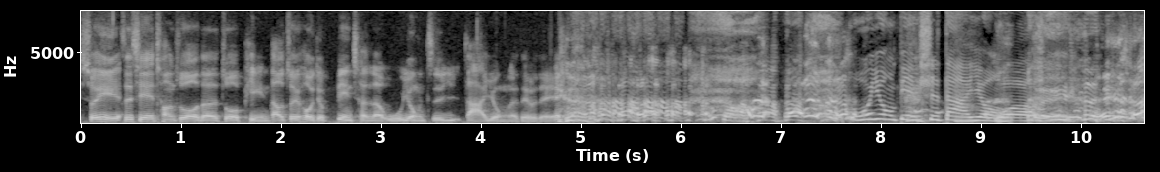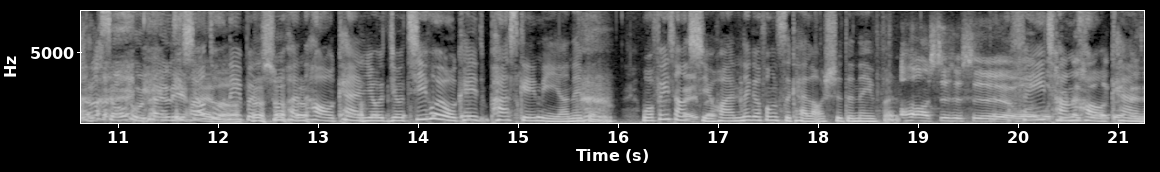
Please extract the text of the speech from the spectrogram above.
所以这些创作的作品到最后就变成了无用之大用了，对不对？无用便是大用。哇，小土太厉害了！小土那本书很好看，有有机会我可以 pass 给你啊，那本我非常喜欢那个丰子恺老师的那一本。哦，是是是，非常好看，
